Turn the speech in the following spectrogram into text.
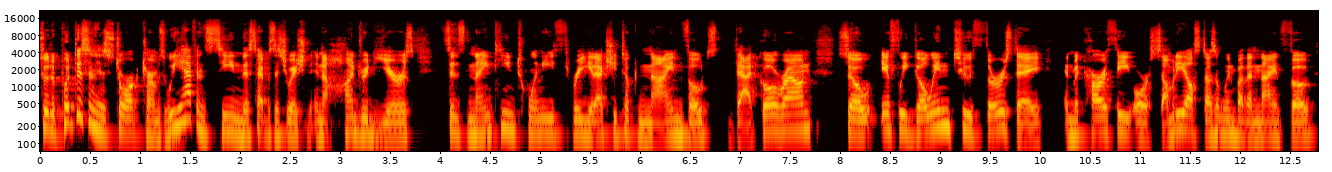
So to put this in historic terms, we haven't seen this type of situation in 100 years. Since 1923, it actually took nine votes that go around. So if we go into Thursday and McCarthy or somebody else doesn't win by the ninth vote,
